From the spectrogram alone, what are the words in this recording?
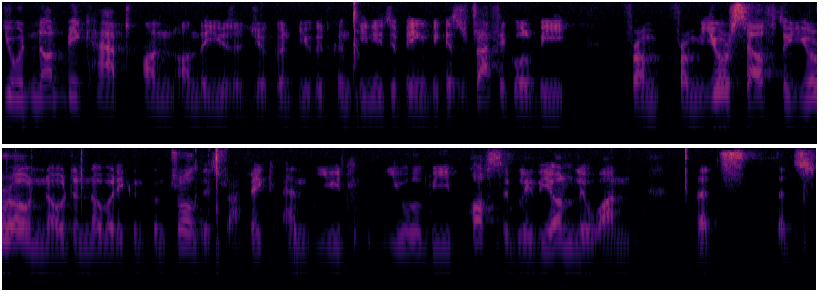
you would not be capped on on the usage. You could you could continue to ping because the traffic will be from from yourself to your own node, and nobody can control this traffic, and you you will be possibly the only one that's that's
